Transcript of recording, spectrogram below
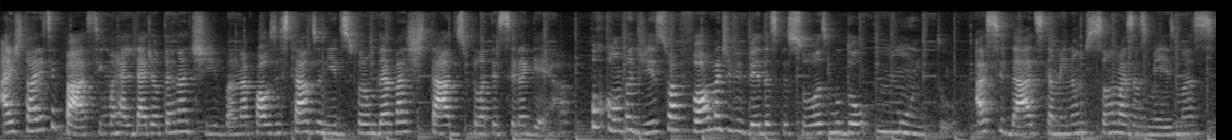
A história se passa em uma realidade alternativa na qual os Estados Unidos foram devastados pela Terceira Guerra. Por conta disso, a forma de viver das pessoas mudou muito. As cidades também não são mais as mesmas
